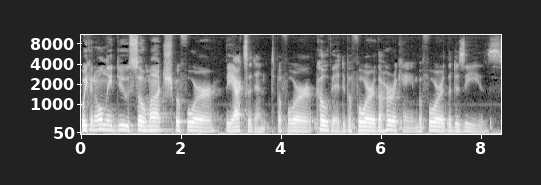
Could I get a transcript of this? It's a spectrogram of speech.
We can only do so much before the accident, before COVID, before the hurricane, before the disease.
